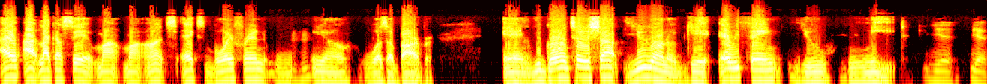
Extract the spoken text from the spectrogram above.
I, I like I said, my my aunt's ex boyfriend, Mhm. you know, was a barber, and you go into the shop, you gonna get everything you need. yeah, yeah,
